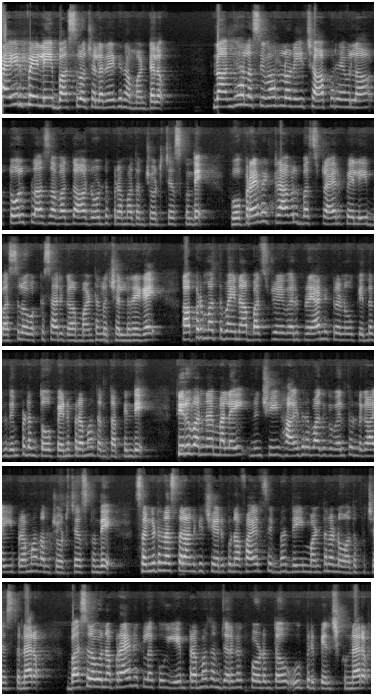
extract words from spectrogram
Tyre పేలి బస్సులో చెలరేగిన మంటలు. నంద్యాల శివారులోని చాపరేవల టోల్ ప్లాజా వద్ద రోడ్డు ప్రమాదం చోటు చేసుకుంది. ఓ ప్రైవేట్ ట్రావెల్ బస్సు టైర్ పేలి బస్సులో ఒక్కసారిగా మంటలు చెలరేగాయి. అప్రమత్తమైన బస్ డ్రైవర్ ప్రయాణికులను కిందకు దింపడంతో పెను ప్రమాదం తప్పింది. తిరువన్నమలై నుంచి హైదరాబాద్కు వెళ్తుండగా ఈ ప్రమాదం చోటు చేసుకుంది. సంఘటన స్థలానికి చేరుకున్న ఫైర్ సిబ్బంది మంటలను అదుపు చేస్తున్నారు. బస్సులో ఉన్న ప్రయాణికులకు ఏం ప్రమాదం జరగకపోవడంతో ఊపిరి పీల్చుకున్నారు.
